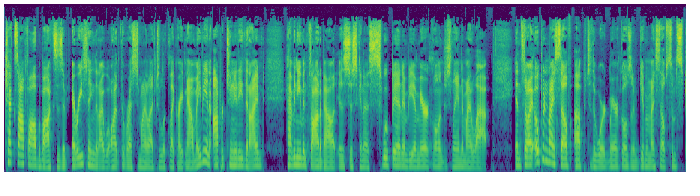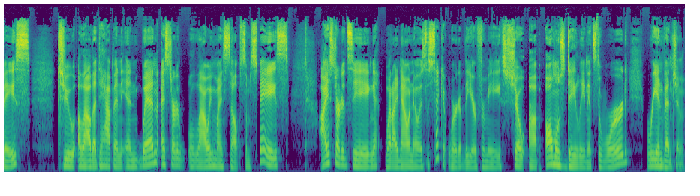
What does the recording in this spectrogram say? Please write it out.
checks off all the boxes of everything that I want the rest of my life to look like right now. Maybe an opportunity that I haven't even thought about is just going to swoop in and be a miracle and just land in my lap. And so I opened myself up to the word miracles and I'm giving myself some space to allow that to happen. And when I started allowing myself some space, I started seeing what I now know is the second word of the year for me show up almost daily, and it's the word reinvention.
